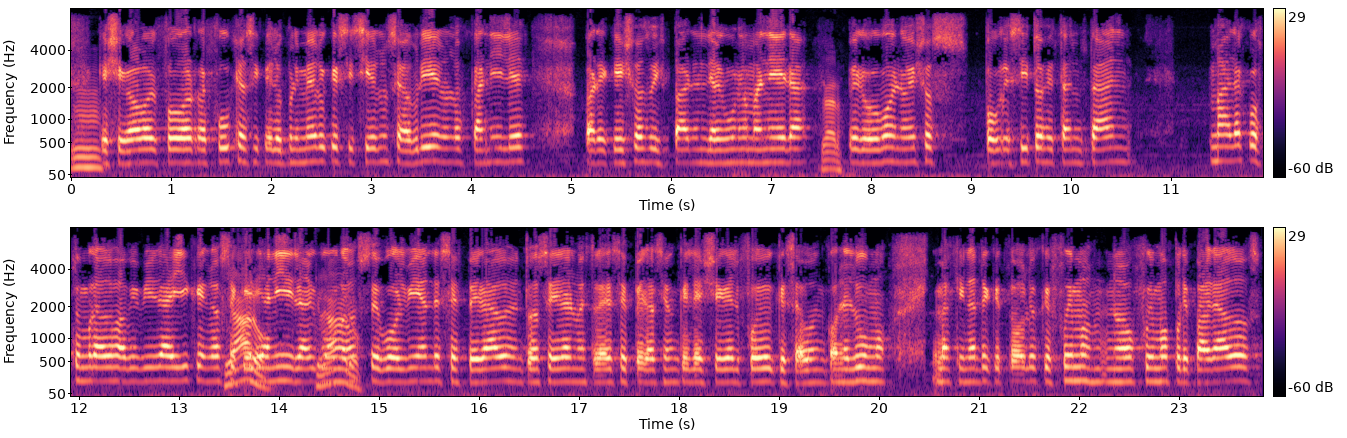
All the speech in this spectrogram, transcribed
mm. que llegaba el fuego al refugio, así que lo primero que se hicieron, se abrieron los caniles para que ellos disparen de alguna manera, pero bueno, ellos pobrecitos están tan mal acostumbrados a vivir ahí que no se querían ir, algunos se volvían desesperados, entonces era nuestra desesperación que les llegue el fuego y que se ahoguen con el humo. Imagínate que todos los que fuimos no fuimos preparados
